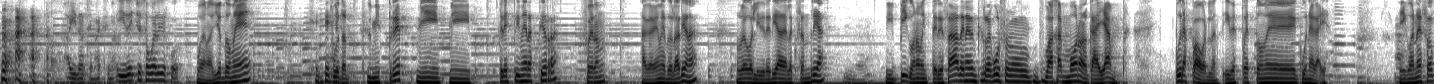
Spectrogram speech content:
Ahí danse máxima. Y de hecho esa weá le dio el juego. bueno, yo tomé. Puta, mis, pre- mi- mis tres primeras tierras fueron Academia Tolariana, luego Librería de Alexandría, y pico, no me interesaba tener recursos, bajar mono, callampa. Puras Powerlands. Y después tomé Kunagaya. Y con eso.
